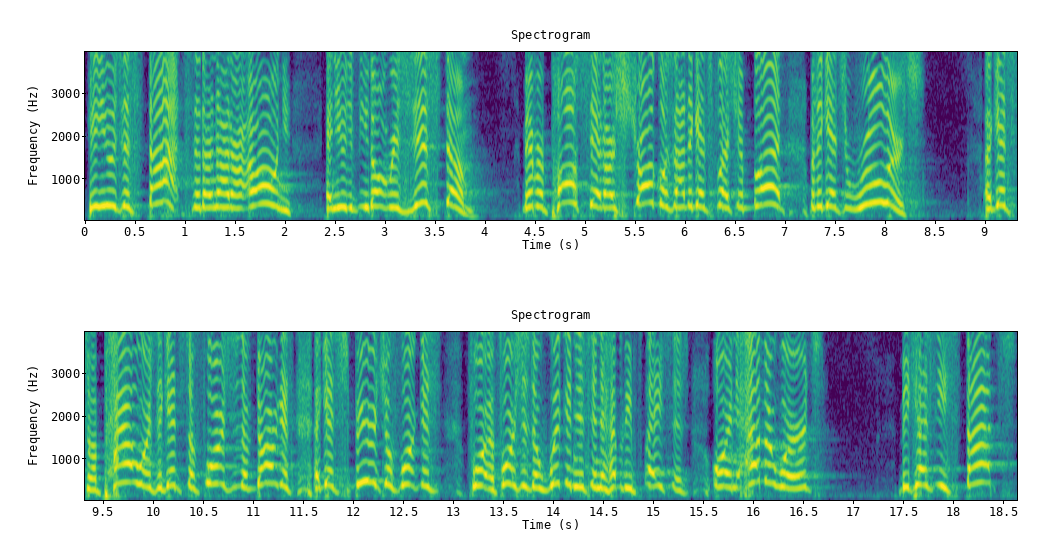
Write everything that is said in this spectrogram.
he uses thoughts that are not our own, and you, if you don't resist them. Remember, Paul said our struggle is not against flesh and blood, but against rulers, against the powers, against the forces of darkness, against spiritual forces of wickedness in the heavenly places. Or, in other words, because these thoughts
